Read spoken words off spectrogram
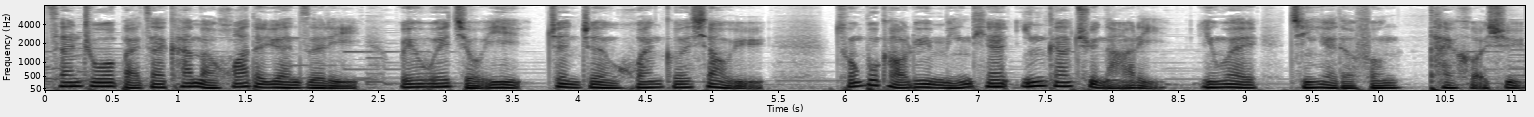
餐桌摆在开满花的院子里，微微酒意，阵阵欢歌笑语，从不考虑明天应该去哪里，因为今夜的风太和煦。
